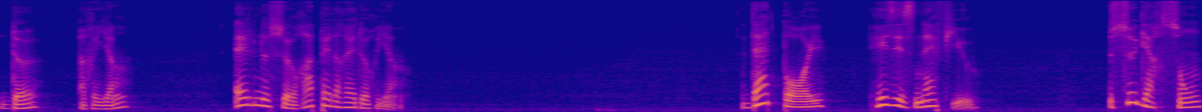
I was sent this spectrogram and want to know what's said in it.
de rien. Elle ne se rappellerait de rien. That boy is his nephew. Ce garçon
